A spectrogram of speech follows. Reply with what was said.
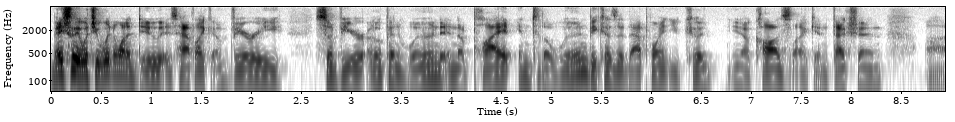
basically, what you wouldn't want to do is have like a very severe open wound and apply it into the wound because at that point you could, you know, cause like infection. Uh,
